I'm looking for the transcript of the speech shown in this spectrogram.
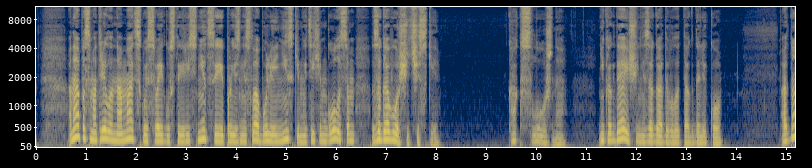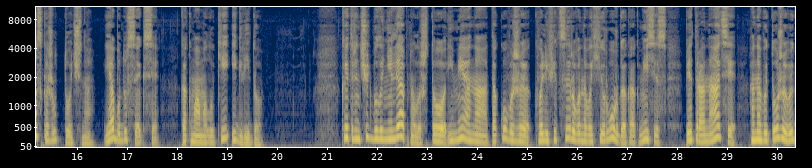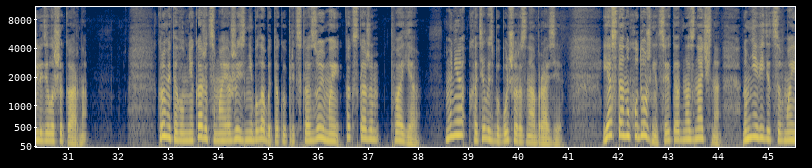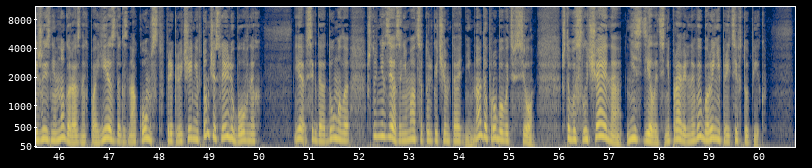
Она посмотрела на мать сквозь свои густые ресницы и произнесла более низким и тихим голосом заговорщически. «Как сложно! Никогда еще не загадывала так далеко. Одно скажу точно, я буду секси, как мама Луки и Гвидо». Кэтрин чуть было не ляпнула, что, имея она такого же квалифицированного хирурга, как миссис Петронати, она бы тоже выглядела шикарно. Кроме того, мне кажется, моя жизнь не была бы такой предсказуемой, как, скажем, твоя. Мне хотелось бы больше разнообразия. Я стану художницей, это однозначно, но мне видится в моей жизни много разных поездок, знакомств, приключений, в том числе и любовных. Я всегда думала, что нельзя заниматься только чем-то одним. Надо пробовать все, чтобы случайно не сделать неправильный выбор и не прийти в тупик.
